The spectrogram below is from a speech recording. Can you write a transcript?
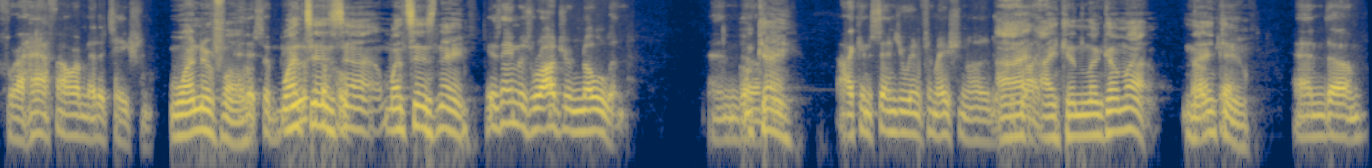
for a half hour meditation. Wonderful. what's his uh, What's his name? His name is Roger Nolan. And uh, okay, I can send you information on it. I, like. I can look him up. Thank okay. you. And um,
